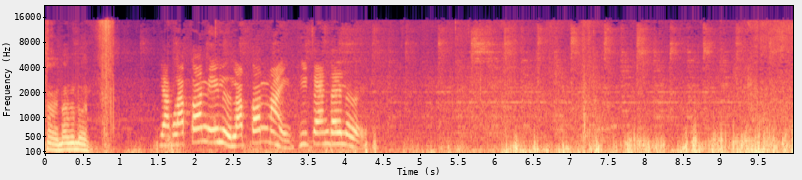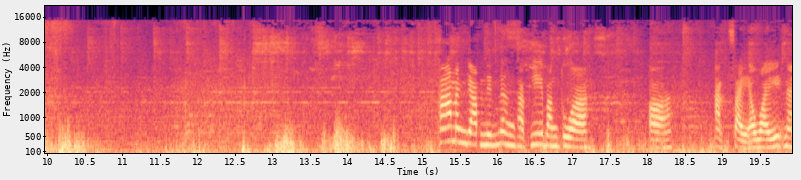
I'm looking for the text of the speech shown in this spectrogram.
เออนับจำนวน อยากรับก้อนนี้หรือรับก้อนใหม่พี่แจ้งได้เลย มันยับนิดนึงค่ะพี่บางตัวอ,อัดใส่เอาไว้ใน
